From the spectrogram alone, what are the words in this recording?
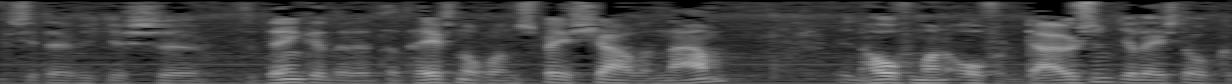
Ik zit eventjes uh, te denken, dat, dat, heeft nog een speciale naam. Een hoofdman over duizend. Je leest ook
